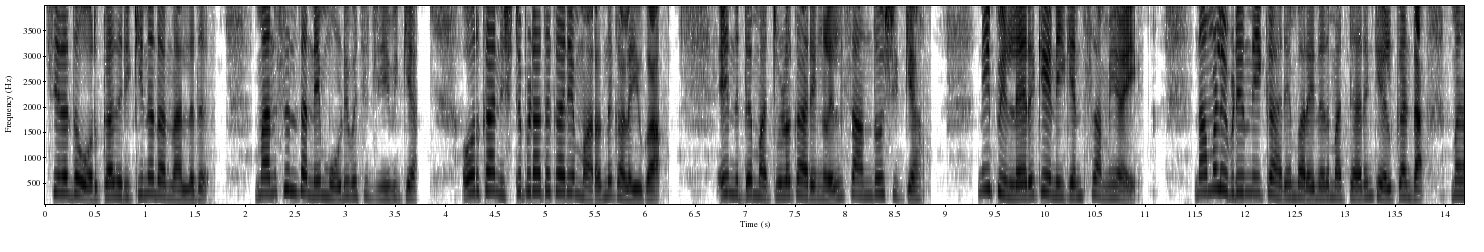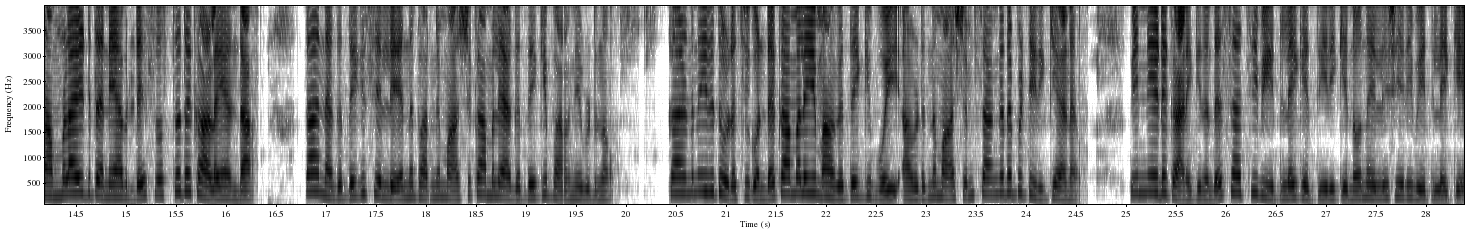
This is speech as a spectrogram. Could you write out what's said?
ചിലത് ഓർക്കാതിരിക്കുന്നതാ നല്ലത്. മനസ്സിൽ തന്നെ മൂടി വെച്ച് ജീവിക്കുക ഓർക്കാൻ ഇഷ്ടപ്പെടാത്ത കാര്യം മറന്നു കളയുക. എന്നിട്ട് മറ്റുള്ള കാര്യങ്ങളിൽ സന്തോഷിക്കുക നീ പിള്ളേരൊക്കെ എണീക്കാൻ സമയമായി നമ്മൾ ഇവിടെ നിന്ന് ഈ കാര്യം പറയുന്നത് മറ്റാരും കേൾക്കണ്ട. നമ്മളായിട്ട് തന്നെ അവരുടെ സ്വസ്ഥത കളയണ്ട. താൻ അകത്തേക്ക് ചെല്ല് എന്ന് പറഞ്ഞ് മാഷ് കമലെ അകത്തേക്ക് പറഞ്ഞു വിടുന്നു. കണ്ണുനീര് തുടച്ചുകൊണ്ട് കമലയും അകത്തേക്ക് പോയി അവിടുന്ന് മാഷം സങ്കടപ്പെട്ടിരിക്കുകയാണ്. പിന്നീട് കാണിക്കുന്നത് സച്ചി വീട്ടിലേക്ക് എത്തിയിരിക്കുന്നു നെല്ലിശ്ശേരി വീട്ടിലേക്ക്.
